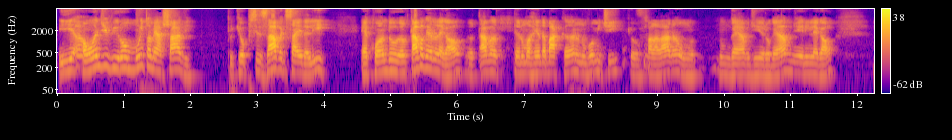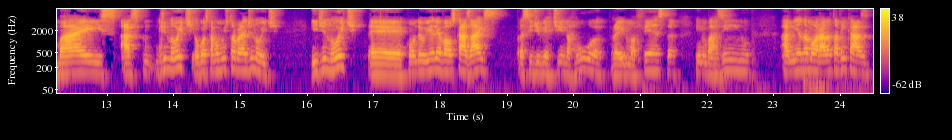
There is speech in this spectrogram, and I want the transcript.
E aonde virou muito a minha chave, porque eu precisava de sair dali, é quando eu tava ganhando legal, eu tava tendo uma renda bacana, não vou mentir, que eu Sim. falava, ah, não, não ganhava dinheiro, eu ganhava um dinheirinho legal, mas as- de noite, eu gostava muito de trabalhar de noite. E de noite, é, quando eu ia levar os casais pra se divertir na rua, pra ir numa festa, ir no barzinho, a minha namorada tava em casa.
